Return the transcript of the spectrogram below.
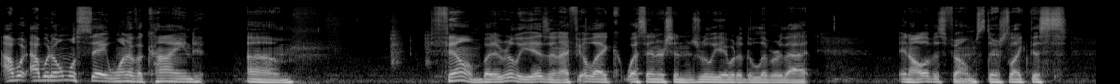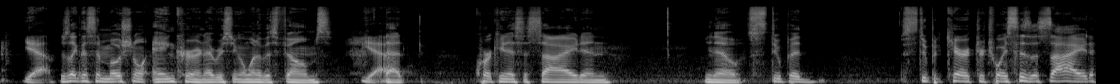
I would I would almost say one of a kind um film, but it really isn't. I feel like Wes Anderson is really able to deliver that in all of his films. There's like this Yeah. there's like this emotional anchor in every single one of his films Yeah. that quirkiness aside and you know, stupid stupid character choices aside,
